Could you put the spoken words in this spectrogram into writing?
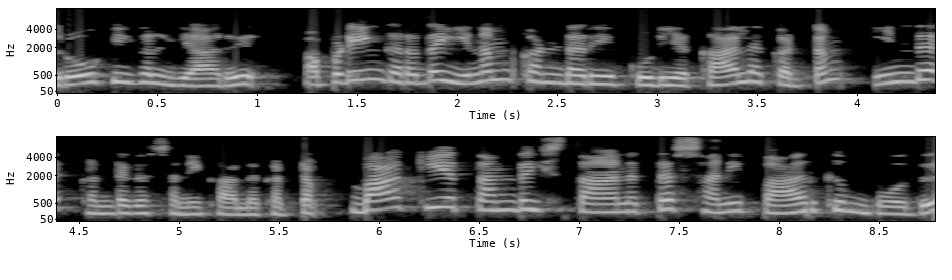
துரோகிகள் யாரு? அப்படிங்கிறத இனம் கண்டறியக்கூடிய காலகட்டம் இந்த கண்டக சனி காலகட்டம். பாக்கிய தந்தை ஸ்தானத்தை சனி பார்க்கும்போது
